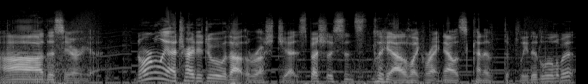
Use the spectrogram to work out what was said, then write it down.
Ah, this area. Normally I try to do it without the rush jet, especially since, yeah, like right now it's kind of depleted a little bit.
